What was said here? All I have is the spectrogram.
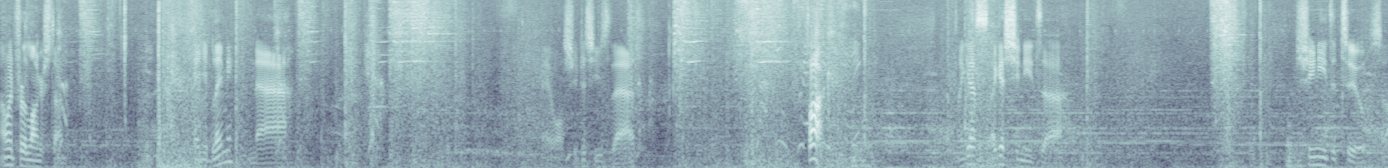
I went for a longer stun. Can you blame me? Nah. Okay, well, she just used that. Fuck! I guess, I guess she needs, uh... She needs it too, so...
